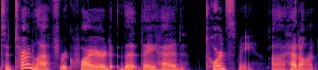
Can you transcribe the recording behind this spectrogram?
to turn left required that they head towards me uh, head on.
